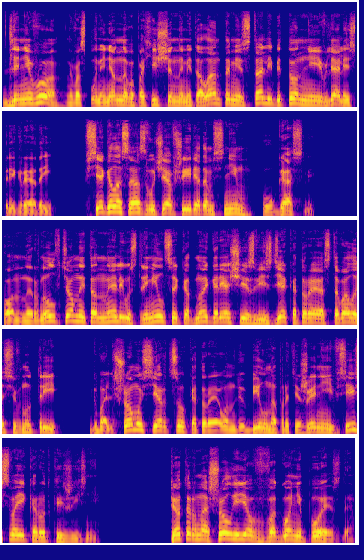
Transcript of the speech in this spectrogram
Для него, воспламененного похищенными талантами, сталь и бетон не являлись преградой. Все голоса, звучавшие рядом с ним, угасли. Он нырнул в темный тоннель и устремился к одной горящей звезде, которая оставалась внутри, к большому сердцу, которое он любил на протяжении всей своей короткой жизни. Петр нашел ее в вагоне поезда.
